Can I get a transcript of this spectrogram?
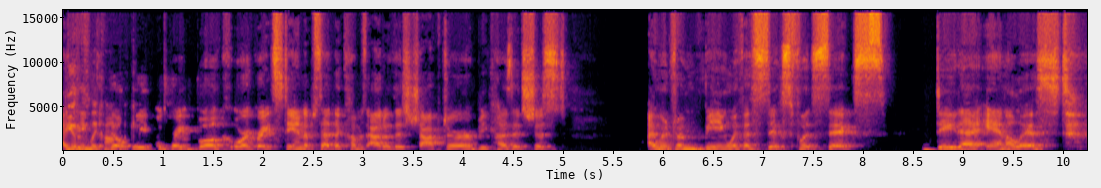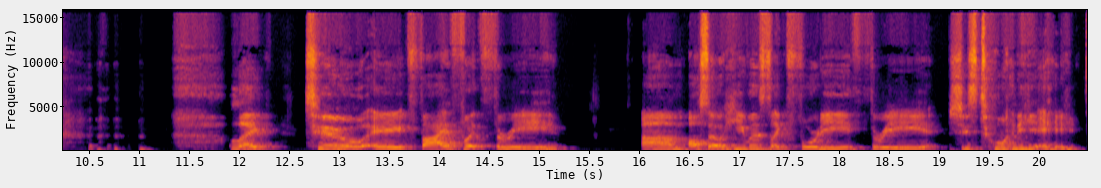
I think there'll be a great book or a great stand up set that comes out of this chapter because it's just, I went from being with a six foot six data analyst, like to a five foot three. Um, also, he was like 43, she's 28.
